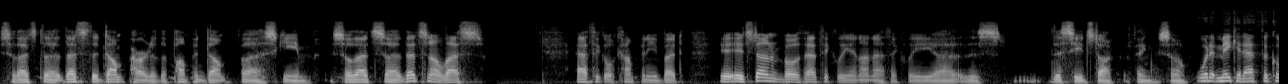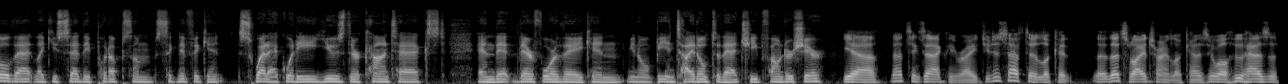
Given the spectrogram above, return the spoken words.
so that's the that's the dump part of the pump and dump uh, scheme. So that's uh, that's a less ethical company, but it's done both ethically and unethically. Uh, this this seed stock thing. So would it make it ethical that, like you said, they put up some significant sweat equity, use their context, and that therefore they can you know be entitled to that cheap founder share? Yeah, that's exactly right. You just have to look at that's what I try and look at. I say, well, who has a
